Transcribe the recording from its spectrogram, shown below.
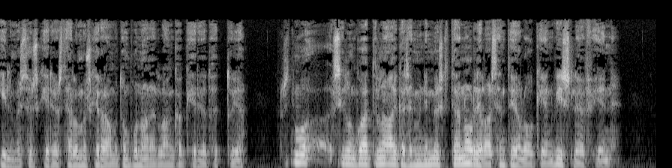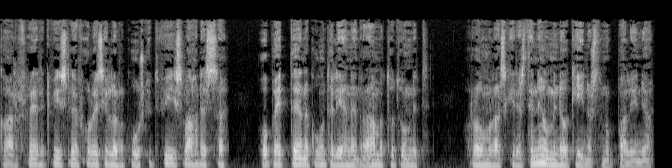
ilmestyskirjasta. Hänellä on myöskin raamatun punainen lanka kirjoitettu. Ja sitten mua, silloin kun ajattelin aikaisemmin, niin myöskin tämä norjalaisen teologien Wislöfien. Karl Fredrik Wislöf oli silloin 65 Lahdessa opettajana, kuunteli hänen raamattotunnit roomalaiskirjasta. Ne on minua kiinnostunut paljon ja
